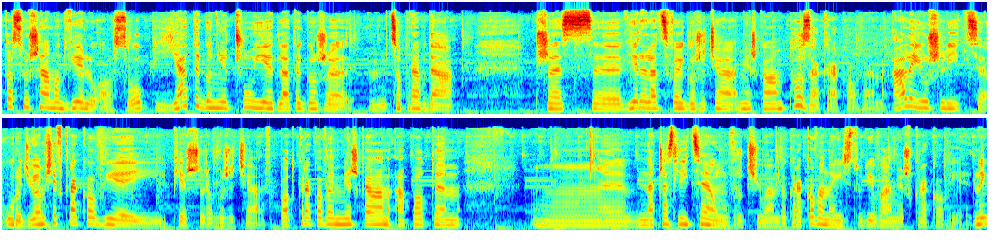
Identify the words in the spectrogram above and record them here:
to słyszałam od wielu osób. Ja tego nie czuję, dlatego że mm, co prawda przez e, wiele lat swojego życia mieszkałam poza Krakowem, ale już lice, urodziłam się w Krakowie i pierwszy rok życia pod Krakowem mieszkałam, a potem mm, e, na czas liceum wróciłam do Krakowa, no i studiowałam już w Krakowie. No i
